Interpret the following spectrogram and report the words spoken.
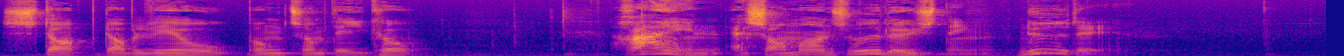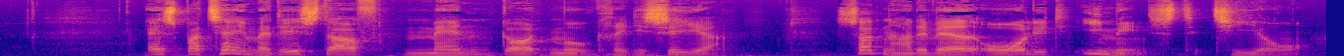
StopWO.dk Regn er sommerens udløsning. Nyd det! Aspartam er det stof, man godt må kritisere. Sådan har det været årligt i mindst 10 år.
